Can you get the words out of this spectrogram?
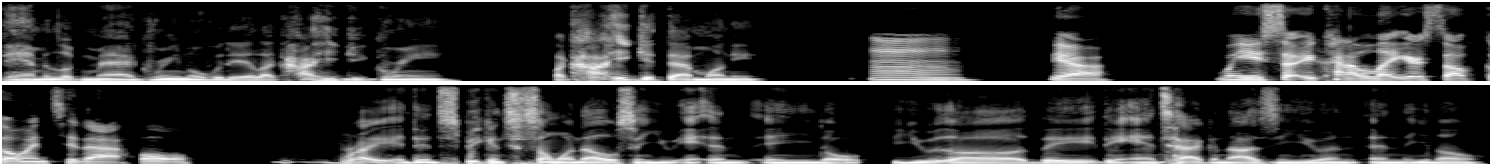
damn, it look mad green over there. Like how he get green? Like how he get that money? Mm, yeah. When you start, you kind of let yourself go into that hole. Right. And then speaking to someone else and you and and you know, you uh they they antagonizing you and and you know,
